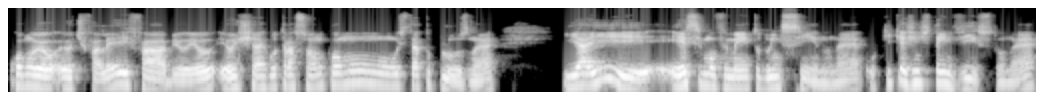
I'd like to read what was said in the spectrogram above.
como eu, eu te falei, Fábio, eu, eu enxergo o ultrassom como um Esteto Plus, né? E aí, esse movimento do ensino, né? O que, que a gente tem visto, né?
